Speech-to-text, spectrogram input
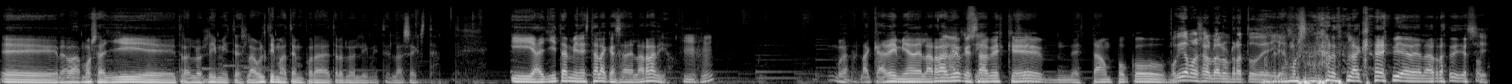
Eh, grabamos allí eh, Tras los Límites, la última temporada de Tras los Límites, la sexta. Y allí también está la Casa de la Radio. Bueno, la Academia de la Radio, Ah, que sí, sabes que está un poco... Podríamos hablar un rato de ellas. Podríamos hablar de la Academia de la Radio. Sí.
